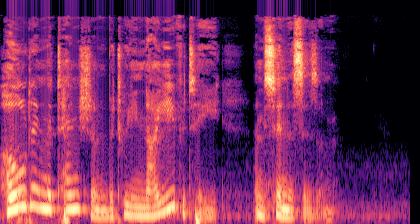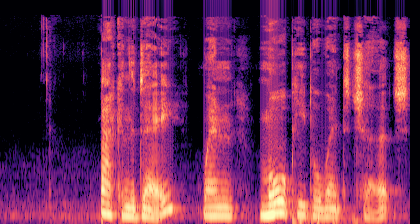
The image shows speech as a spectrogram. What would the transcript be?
holding the tension between naivety and cynicism. Back in the day, when more people went to church,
